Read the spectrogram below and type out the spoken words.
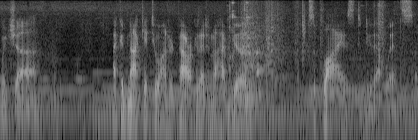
Which, uh, I could not get to 100 power because I did not have good supplies to do that with, so...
